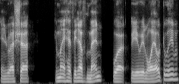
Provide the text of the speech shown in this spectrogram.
in Russia, he might have enough men who are really loyal to him?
